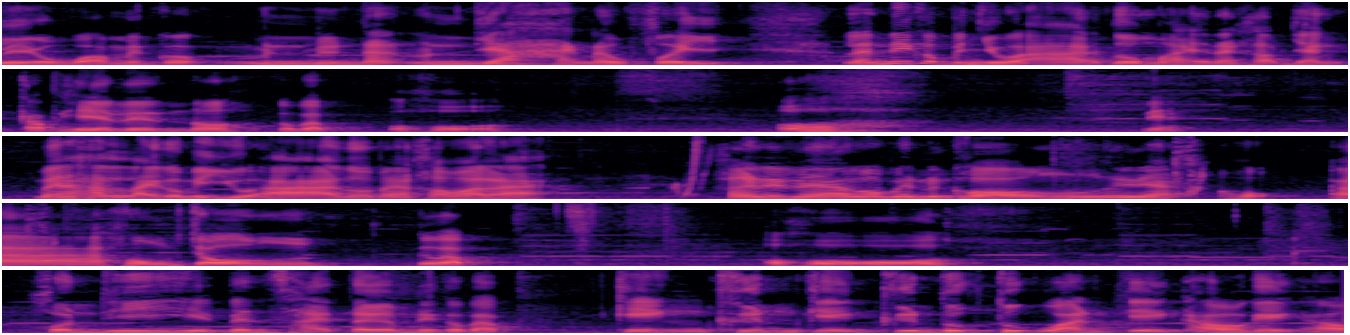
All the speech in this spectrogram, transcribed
เร็วๆวะมันก็มันมันมันมันยากนะเฟ้ยและนี่ก็เป็น UR ตัวใหม่นะครับ อย่างกับเฮเลนเนาะก็แบบโอ้โหโอ้เนี่ยไม่ทันไรก็มี UR ตัวใหม่เข้ามาแล้วครั้งที่แล้วก็เป็นของเนี่ยอ่าหงจงคือแบบ โอ้โห คนที่เป็นสายเติมนี่ก็แบบเก่งขึ้นเก่งขึ้นทุกทุกวันเก่งเอาเก่งเอา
